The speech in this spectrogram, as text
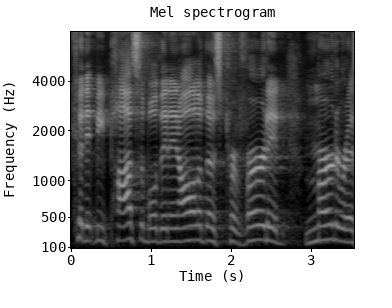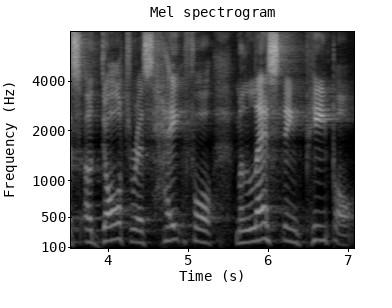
could it be possible that in all of those perverted, murderous, adulterous, hateful, molesting people,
